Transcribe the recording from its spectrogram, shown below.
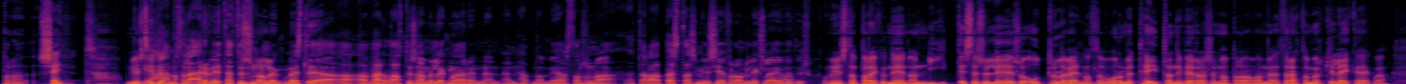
bara seint. Já, líka hann er náttúrulega erfitt eftir svona löngmeðsli að verða aftur sami leikmaðurinn en, en hérna, mér finnst hann svona, þetta er að besta sem ég sé frá hann líklega yfir og mér finnst það bara einhvern veginn að nýtist þessu liði svo ótrúlega vel, náttúrulega voru með teitan í fyrra sem að bara var með 13 mörki leika eða eitthvað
